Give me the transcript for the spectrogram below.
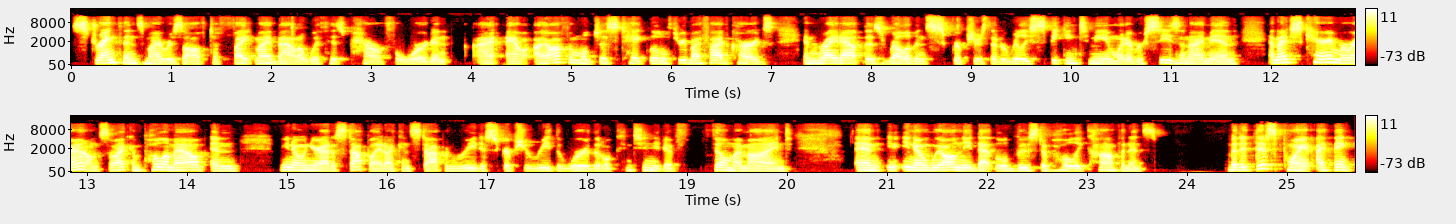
strengthens my resolve to fight my battle with his powerful word. And I, I often will just take little three by five cards and write out those relevant scriptures that are really speaking to me in whatever season I'm in. And I just carry them around so I can pull them out. And, you know, when you're at a stoplight, I can stop and read a scripture, read the word that'll continue to fill my mind. And, you know, we all need that little boost of holy confidence. But at this point, I think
